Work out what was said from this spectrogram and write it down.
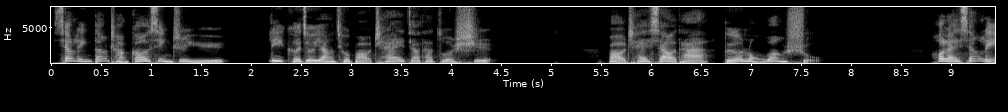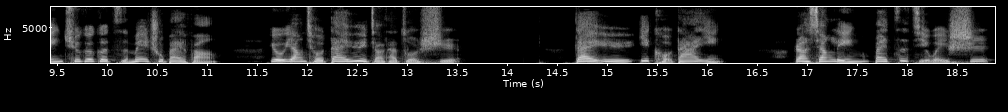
香菱当场高兴之余，立刻就央求宝钗教她作诗。宝钗笑他得陇望蜀。后来香菱去哥哥姊妹处拜访，又央求黛玉教她作诗。黛玉一口答应，让香菱拜自己为师。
